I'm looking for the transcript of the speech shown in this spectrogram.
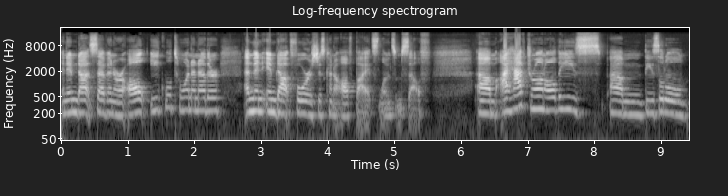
and m dot 7 are all equal to one another, and then m dot 4 is just kind of off by its lonesome self. Um, I have drawn all these um, these little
